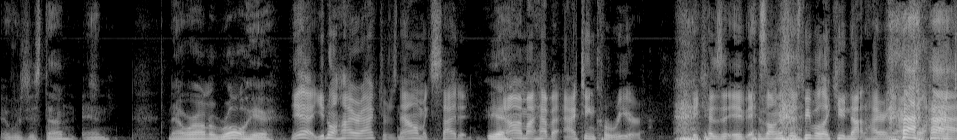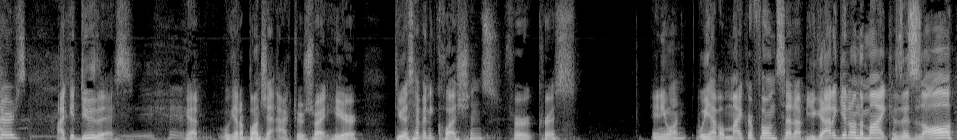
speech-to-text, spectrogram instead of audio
it was just done, and now we're on a roll here. Yeah, you don't hire actors. Now I'm excited. Yeah. Now I might have an acting career because if, as long as there's people like you not hiring actual actors, I could do this. We got we got a bunch of actors right here. Do you guys have any questions for Chris? Anyone? We have a microphone set up. You got to get on the mic because this is all.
